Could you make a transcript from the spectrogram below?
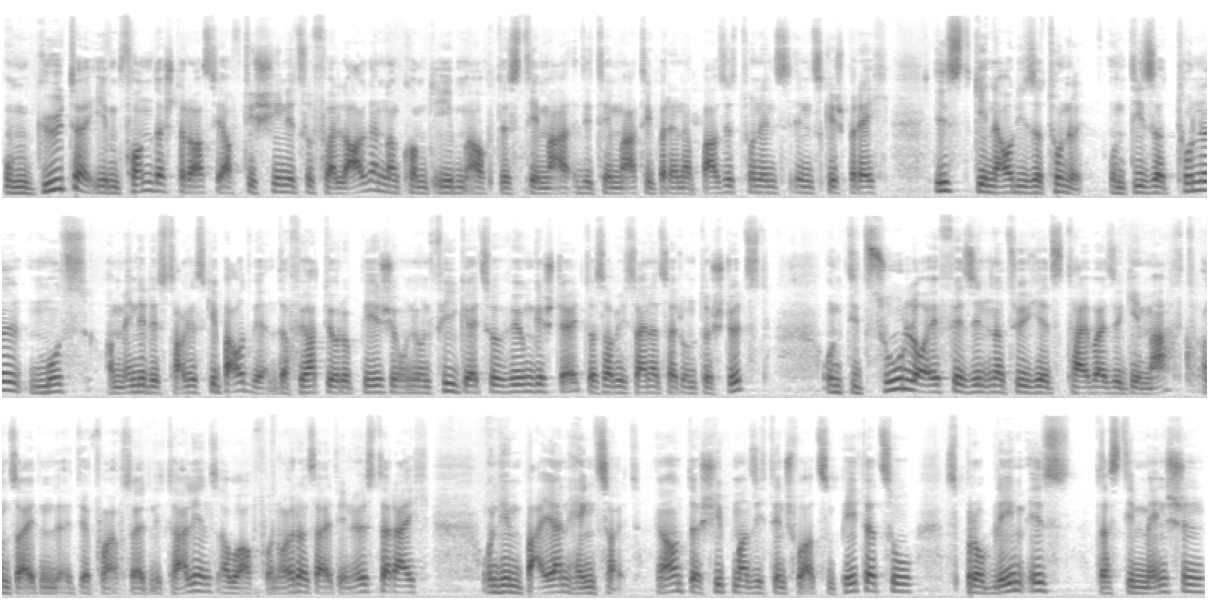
um Güter eben von der Straße auf die Schiene zu verlagern, dann kommt eben auch das Thema, die Thematik Brenner Basistunnel ins, ins, Gespräch, ist genau dieser Tunnel. Und dieser Tunnel muss am Ende des Tages gebaut werden. Dafür hat die Europäische Union viel Geld zur Verfügung gestellt. Das habe ich seinerzeit unterstützt. Und die Zuläufe sind natürlich jetzt teilweise gemacht, an Seiten, auf Seiten Italiens, aber auch von eurer Seite in Österreich. Und in Bayern hängt es halt. Ja, und da schiebt man sich den schwarzen Peter zu. Das Problem ist, dass die Menschen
